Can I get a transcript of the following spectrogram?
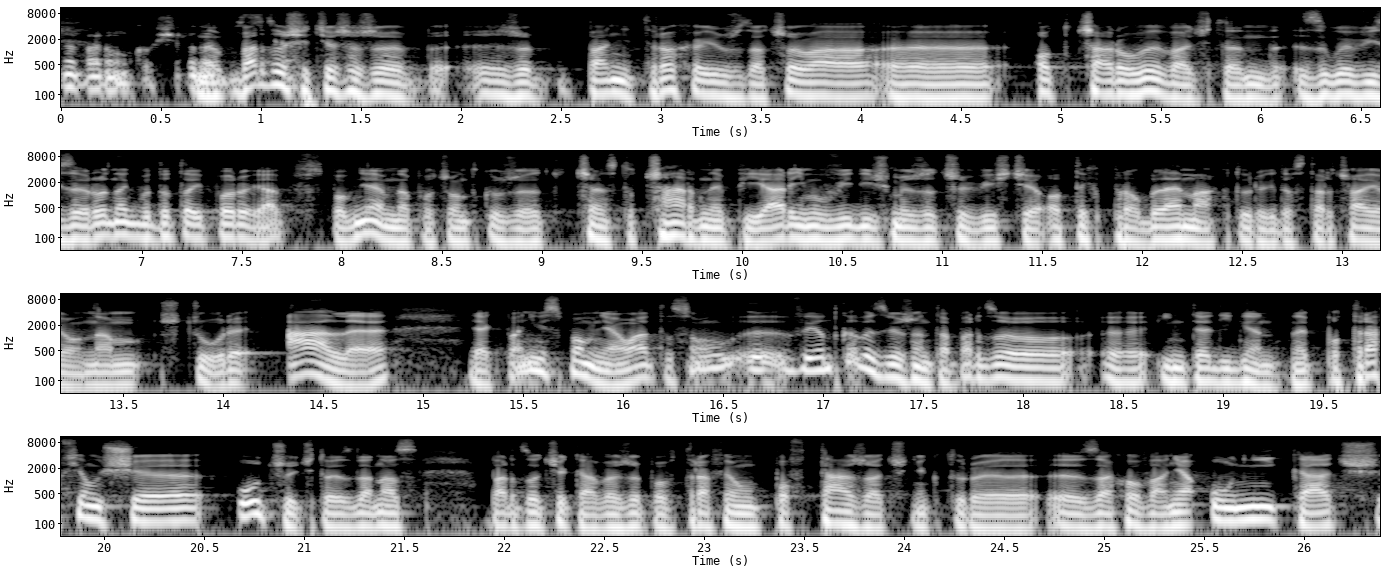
do warunków środowiska. No, bardzo się cieszę, że, że pani trochę już zaczęła e, odczarowywać ten zły wizerunek, bo do tej pory ja wspomniałem na początku, że często czarny PR i mówiliśmy rzeczywiście o tych problemach, których dostarczają nam szczury, ale jak pani wspomniała, to są e, wyjątkowe zwierzęta, bardzo e, inteligentne, potrafią się uczyć. To jest dla nas bardzo ciekawe, że potrafią powtarzać niektóre zachowania, unikać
